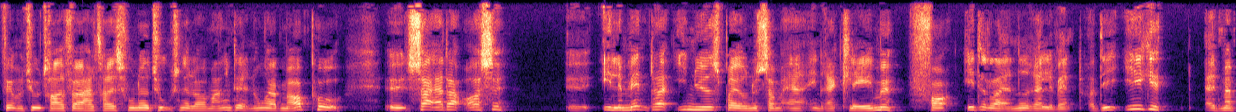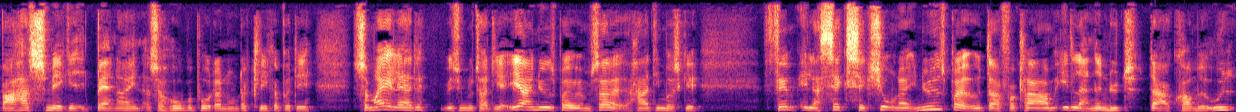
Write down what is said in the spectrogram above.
25, 30, 40, 50, 100.000 eller hvor mange der nogle af dem er op på, øh, så er der også øh, elementer i nyhedsbrevene, som er en reklame for et eller andet relevant. Og det er ikke, at man bare har smækket et banner ind, og så håber på, at der er nogen, der klikker på det. Som regel er det, hvis vi nu tager de her AI-nyhedsbrev, så har de måske fem eller seks sektioner i nyhedsbrevet, der forklarer om et eller andet nyt, der er kommet ud.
